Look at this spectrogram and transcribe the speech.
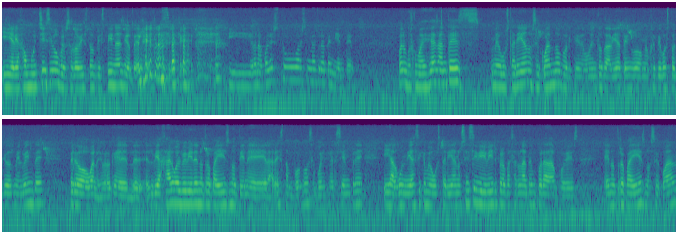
Y he viajado muchísimo, pero solo he visto piscinas y hoteles, así que... Y Ona, ¿cuál es tu asignatura pendiente? Bueno, pues como decías antes, me gustaría, no sé cuándo, porque de momento todavía tengo, mi objetivo es Tokio 2020, pero bueno, yo creo que el, el viajar o el vivir en otro país no tiene edades tampoco, se puede hacer siempre y algún día sí que me gustaría, no sé si vivir, pero pasar una temporada pues en otro país, no sé cuál,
